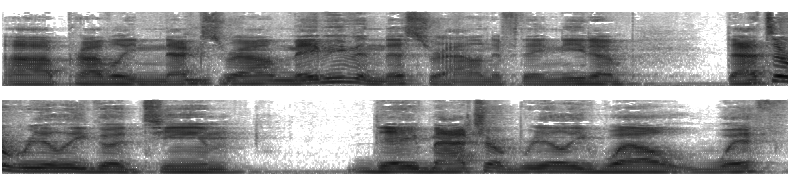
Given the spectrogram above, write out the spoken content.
uh, probably next round, maybe even this round if they need him. That's a really good team. They match up really well with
